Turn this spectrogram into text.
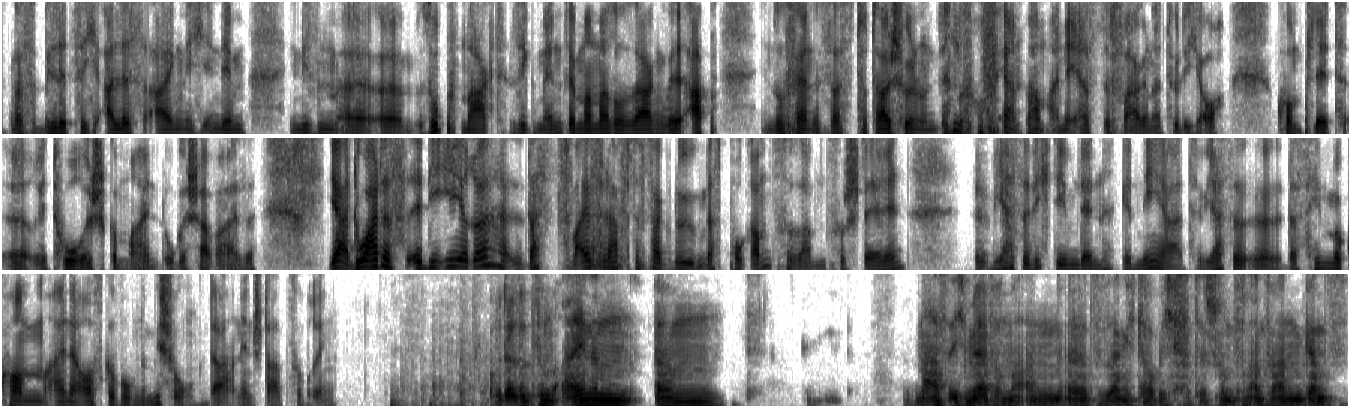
Das bildet sich alles eigentlich in dem, in diesem äh, äh, Submarktsegment, wenn man mal so sagen will, ab. Insofern ist das total schön und insofern war meine erste Frage natürlich auch komplett äh, rhetorisch gemeint, logischerweise. Ja, du hattest äh, die Ehre, das zweifelhafte Vergnügen, das Programm zusammenzustellen. Wie hast du dich dem denn genähert? Wie hast du äh, das hinbekommen, eine ausgewogene Mischung da an den Start zu bringen? Gut, also zum einen ähm, maß ich mir einfach mal an, äh, zu sagen, ich glaube, ich hatte schon von Anfang an einen ganz,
